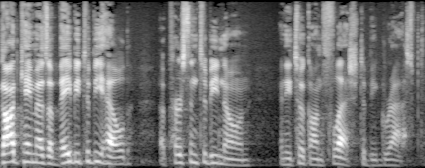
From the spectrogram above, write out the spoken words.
God came as a baby to be held, a person to be known, and he took on flesh to be grasped.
